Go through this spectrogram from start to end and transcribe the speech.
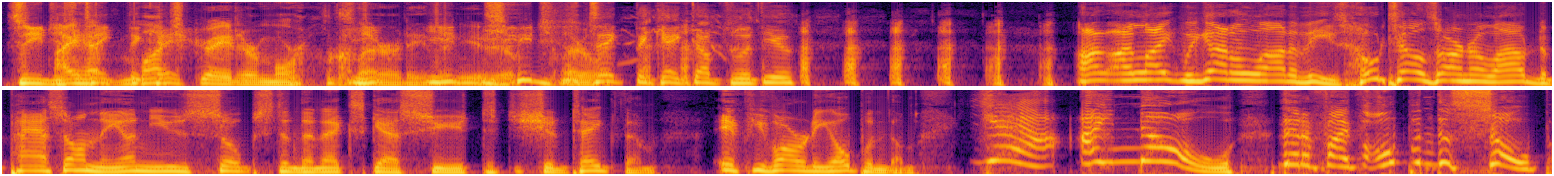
So you just I take much K- greater moral clarity you, than you do. you just take the K cups with you. I, I like. We got a lot of these. Hotels aren't allowed to pass on the unused soaps to the next guest. She should take them if you've already opened them. Yeah, I know that if I've opened the soap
